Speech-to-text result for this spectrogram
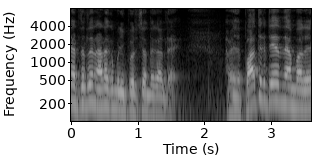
நேரத்தில் தான் நடக்க பண்ணி போயிடுச்சு அந்த காலத்தில். அவன் இதை பார்த்துக்கிட்டே இருந்தேன் பாரு.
